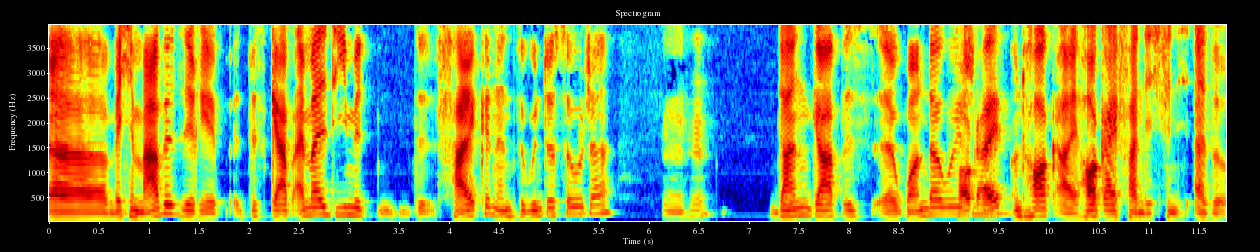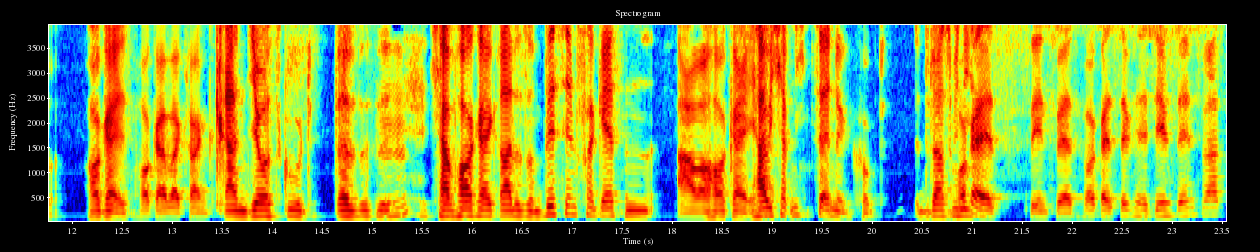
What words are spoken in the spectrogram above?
äh, welche Marvel-Serie? Es gab einmal die mit Falcon and the Winter Soldier. Mhm. Dann gab es äh, Wonder Vision. Hawkeye. Und Hawkeye. Hawkeye fand ich, finde ich, also, Hawkeye ist. Hawkeye war krank. Grandios gut. Das ist, mhm. ich habe Hawkeye gerade so ein bisschen vergessen, aber Hawkeye, hab, ich habe nicht zu Ende geguckt. Du darfst mich Hawkeye nicht... ist sehenswert. Hawkeye ist definitiv sehenswert.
